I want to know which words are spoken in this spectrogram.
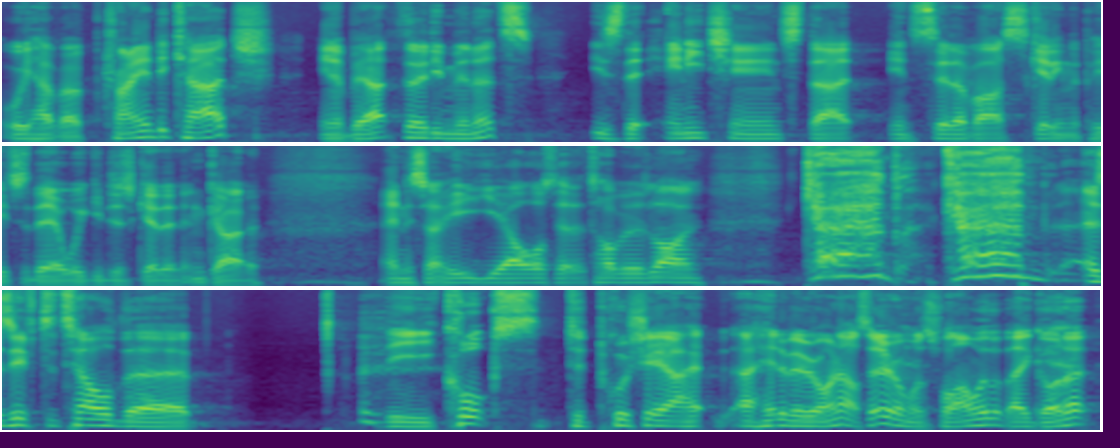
We have a train to catch in about 30 minutes. Is there any chance that instead of us getting the pizza there, we could just get it and go? And so he yells at the top of his lungs, cab, cab, as if to tell the the cooks to push out ahead of everyone else. Everyone was fine with it. They got Yeah. it.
